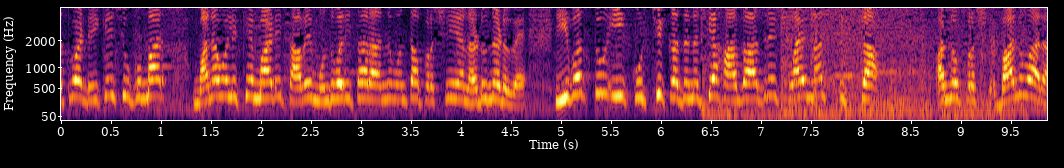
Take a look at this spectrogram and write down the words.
ಅಥವಾ ಡಿ ಕೆ ಶಿವಕುಮಾರ್ ಮನವೊಲಿಕೆ ಮಾಡಿ ತಾವೇ ಮುಂದುವರಿತಾರ ಅನ್ನುವಂತಹ ಪ್ರಶ್ನೆಯ ನಡು ನಡುವೆ. ಇವತ್ತು ಈ ಕುರ್ಚಿ ಕದನಕ್ಕೆ ಹಾಗಾದ್ರೆ ಕ್ಲೈಮ್ಯಾಕ್ಸ್ ಫಿಕ್ಸ ಅನ್ನೋ ಪ್ರಶ್ನೆ. ಭಾನುವಾರ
